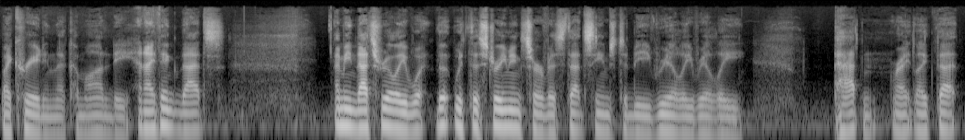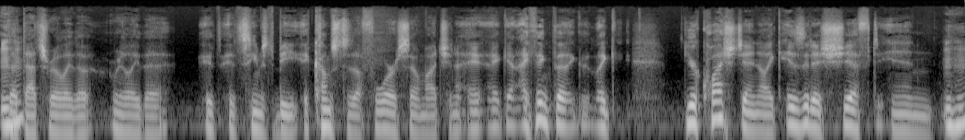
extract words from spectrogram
by creating the commodity. And I think that's I mean, that's really what the, with the streaming service that seems to be really, really patent, right? Like that. Mm-hmm. That that's really the really the. It, it seems to be it comes to the fore so much, and I, again, I think that like your question, like, is it a shift in Mm-hmm.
